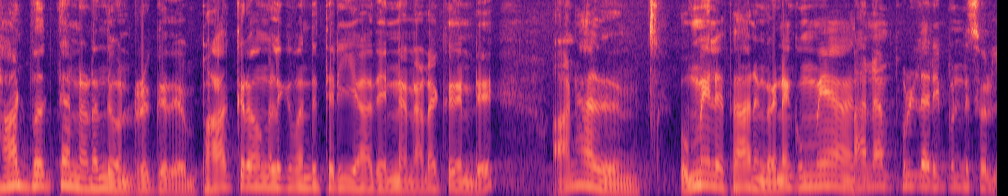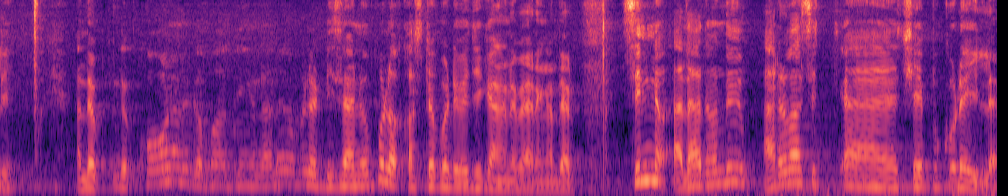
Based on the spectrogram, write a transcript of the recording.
ஹார்ட் ஒர்க் தான் நடந்து கொண்டு இருக்குது பார்க்குறவங்களுக்கு வந்து தெரியாது என்ன நடக்குதுன்ட்டு. ஆனால் உண்மையில் பாருங்க எனக்கு உண்மையாக ஆனால் புல்லரிப்புன்னு சொல்லி. அந்த இந்த கோணருக்கு பார்த்தீங்கன்னாலே அவ்வளோ டிசைன் இவ்வளோ கஷ்டப்பட்டு வச்சுக்காங்கன்னு பாருங்க. அந்த சின்ன அதாவது வந்து அரவாசி ஷேப்பு கூட இல்லை.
